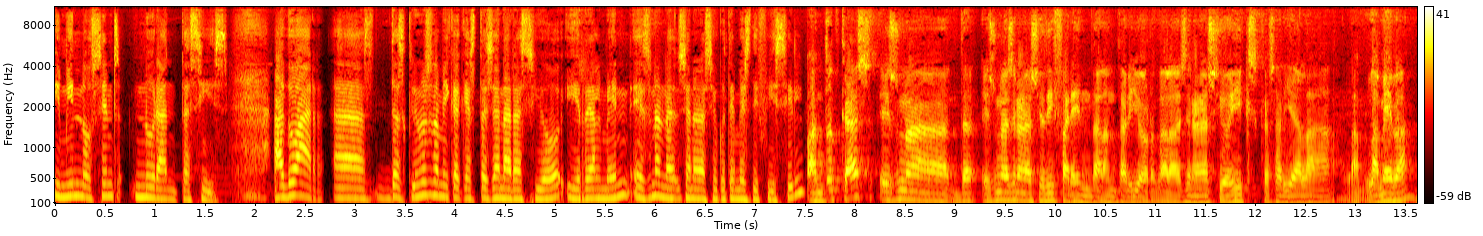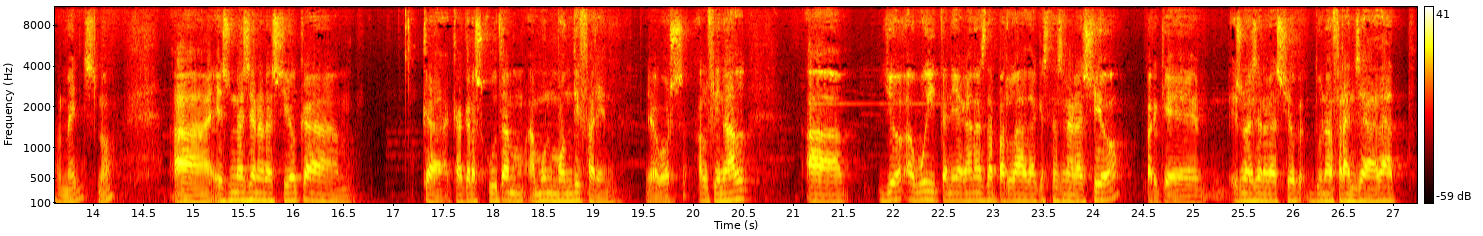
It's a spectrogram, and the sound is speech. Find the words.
i 1996. Eduard, eh, descriu-nos una mica aquesta generació i realment és una generació que té més difícil? En tot cas, és una, de, és una generació diferent de l'anterior, de la generació X, que seria la, la, la meva, almenys, no? Uh, és una generació que, que, que ha crescut amb, amb un món diferent. Llavors, al final, Uh, jo avui tenia ganes de parlar d'aquesta generació perquè és una generació d'una franja d'edat,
